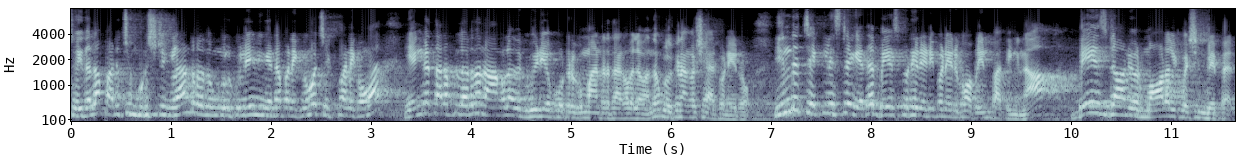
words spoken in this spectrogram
ஸோ இதெல்லாம் படிச்சு முடிச்சிட்டீங்களான்றது உங்களுக்குள்ளேயே நீங்க என்ன பண்ணிக்கோங்க செக் பண்ணிக்கோங்க. எங்க தரப்புல இருந்து நாங்களும் அதுக்கு வீடியோ போட்டிருக்குமான்ற தகவலை வந்து உங்களுக்கு நாங்க ஷேர் பண்ணிடுறோம். இந்த செக் லிஸ்ட்டை எதை பேஸ் பண்ணி ரெடி பண்ணியிருக்கோம் அப்படின்னு பாத்தீங்கன்னா based on your model question paper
